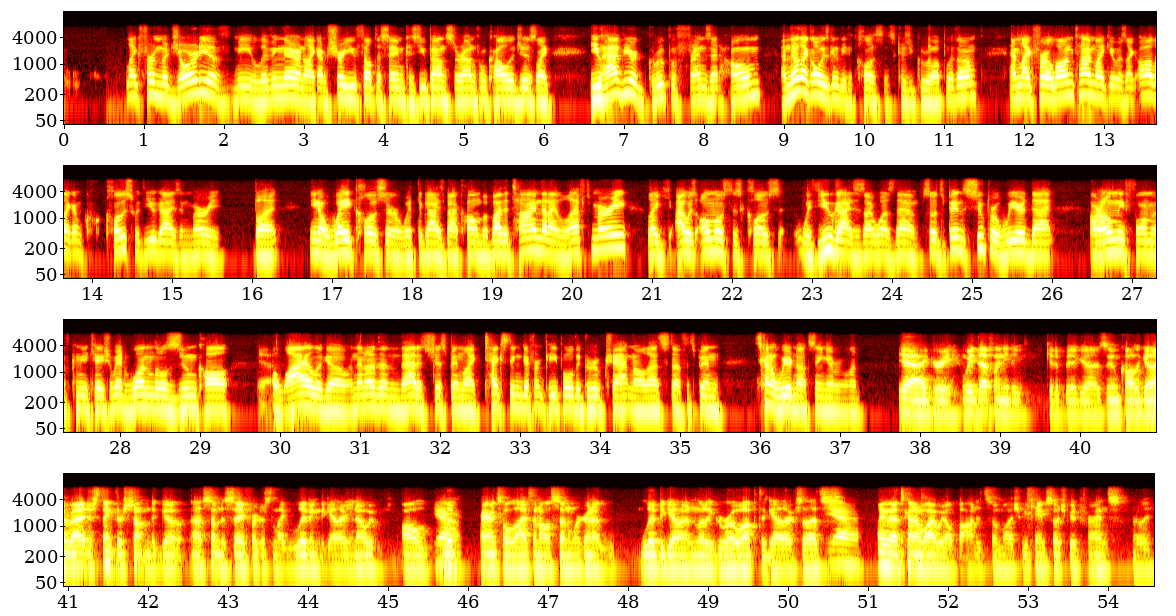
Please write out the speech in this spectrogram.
like for a majority of me living there and like i'm sure you felt the same because you bounced around from colleges like you have your group of friends at home and they're like always going to be the closest because you grew up with them and like for a long time like it was like oh like i'm c- close with you guys in murray but you know way closer with the guys back home. But by the time that i left murray like i was almost as close with you guys as i was them. So it's been super weird that our only form of communication we had one little zoom call yeah. a while ago. And then other than that, it's just been like texting different people, the group chat, and all that stuff. It's been it's kind of weird not seeing everyone. Yeah, I agree. We definitely need to get a big uh, Zoom call together. But I just think there's something to go, uh, something to say for just like living together. You know, we've all yeah. lived parents' whole life, and all of a sudden we're gonna live together and literally grow up together. So that's yeah. I think that's kind of why we all bonded so much, became such good friends, really.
